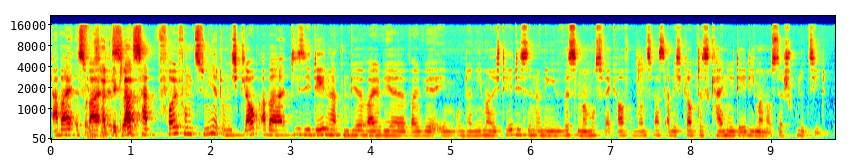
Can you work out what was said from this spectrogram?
Aber es, Und war, es hat es, es hat voll funktioniert. Und ich glaube aber, diese Ideen hatten wir, weil wir, weil wir eben unternehmerisch tätig sind und irgendwie wissen, man muss verkaufen und sonst was. Aber ich glaube, das ist keine Idee, die man aus der Schule zieht.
